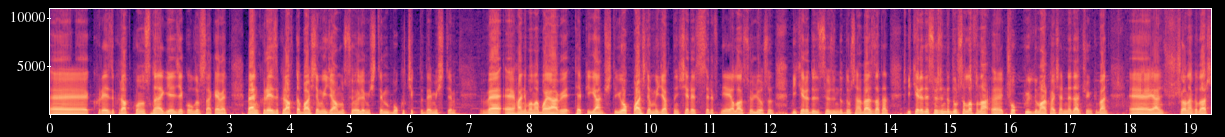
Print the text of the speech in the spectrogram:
eee Crazy Craft konusuna gelecek olursak evet. Ben Crazy Craft'ta başlamayacağımı söylemiştim. Boku çıktı demiştim. Ve e, hani bana bayağı bir tepki gelmişti. Yok başlamayacaktın. Şerefsiz herif niye yalan söylüyorsun? Bir kere de sözünde dursana ben zaten bir kere de sözünde dursa lafına e, çok güldüm arkadaşlar. Neden? Çünkü ben e, yani şu ana kadar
